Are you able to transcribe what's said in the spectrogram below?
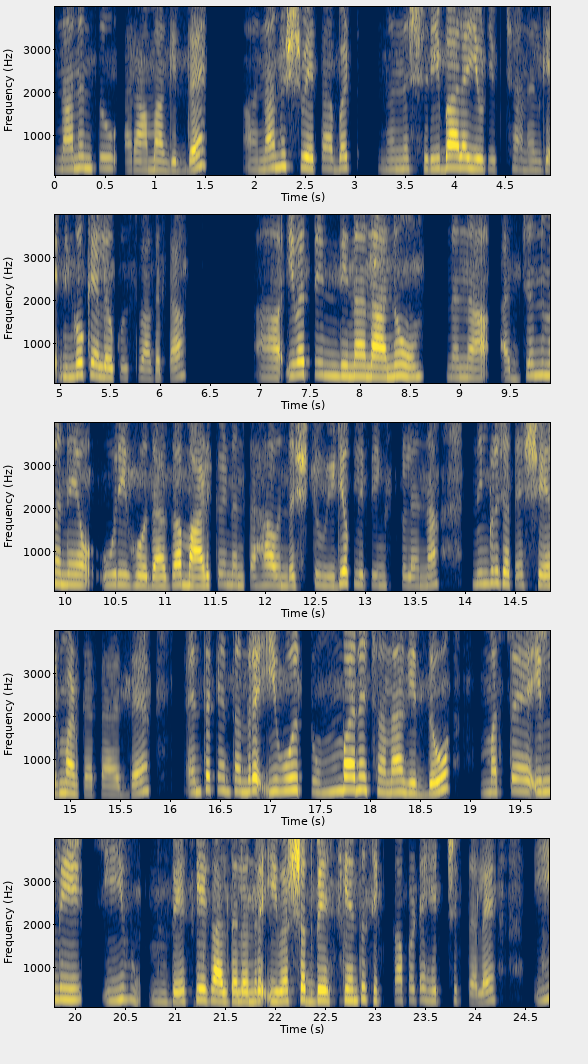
ನಾನಂತೂ ಆರಾಮಾಗಿದ್ದೆ. ನಾನು ಶ್ವೇತಾ ಭಟ್ ನನ್ನ ಶ್ರೀಬಾಲ ಯೂಟ್ಯೂಬ್ ಚಾನಲ್ಗೆ ನಿಂಗೋ ಕೆಲವಕ್ಕೂ ಸ್ವಾಗತ. ಇವತ್ತಿನ ದಿನ ನಾನು ನನ್ನ ಅಜ್ಜನ ಮನೆ ಊರಿಗೆ ಹೋದಾಗ ಮಾಡ್ಕೊಂಡಂತಹ ಒಂದಷ್ಟು ವಿಡಿಯೋ ಕ್ಲಿಪ್ಪಿಂಗ್ಸ್ಗಳನ್ನು ನಿಂಗಳ ಜೊತೆ ಶೇರ್ ಮಾಡ್ಕೊತಾ ಇದ್ದೆ. ಎಂತಕ್ಕೆ ಅಂತಂದರೆ ಈ ಊರು ತುಂಬಾ ಚೆನ್ನಾಗಿದ್ದು, ಮತ್ತು ಇಲ್ಲಿ ಈ ಬೇಸಿಗೆಗಾಲದಲ್ಲೂ ಅಂದರೆ ಈ ವರ್ಷದ ಬೇಸಿಗೆ ಅಂತೂ ಸಿಕ್ಕಾಪಟ್ಟೆ ಹೆಚ್ಚಿತ್ತಲೆ, ಈ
